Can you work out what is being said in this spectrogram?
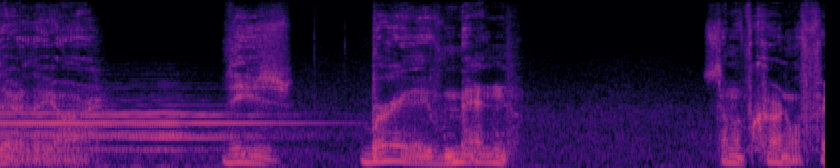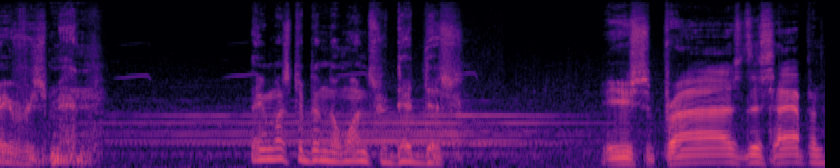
there they are. These brave men. Some of Colonel Favor's men. They must have been the ones who did this. You surprised this happened?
